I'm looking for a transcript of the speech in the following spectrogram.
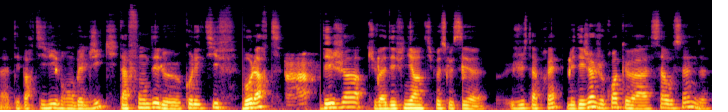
euh, t'es parti vivre en Belgique. T'as fondé le collectif Bollard. déjà, tu vas définir un petit peu ce que c'est juste après. Mais déjà, je crois qu'à Southend,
